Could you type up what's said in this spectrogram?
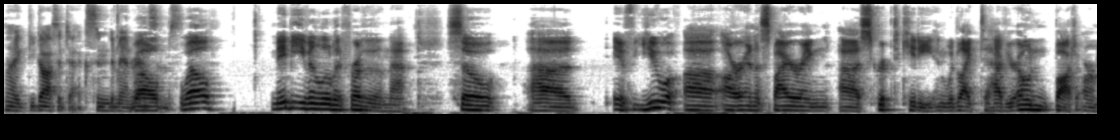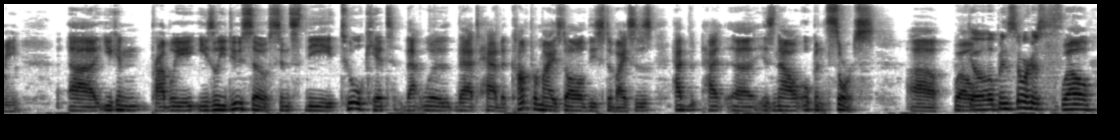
Like DDoS attacks and demand Well, ransoms. well, maybe even a little bit further than that. So, uh, if you uh, are an aspiring uh, script kiddie and would like to have your own bot army, uh, you can probably easily do so since the toolkit that was that had compromised all of these devices had, had uh, is now open source. Uh, well, Go open source. well,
